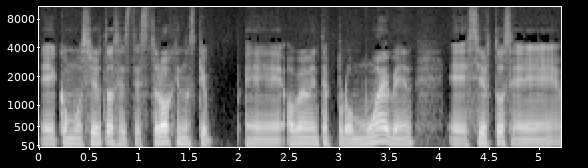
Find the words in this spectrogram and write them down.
eh, como ciertos este, estrógenos que eh, obviamente promueven eh, ciertos, eh,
